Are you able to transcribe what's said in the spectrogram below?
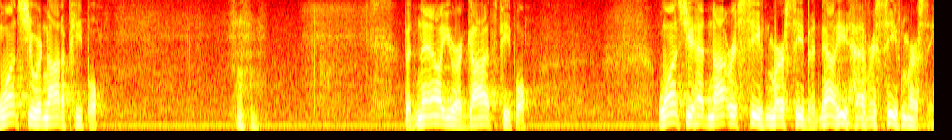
Once you were not a people, but now you are God's people. Once you had not received mercy, but now you have received mercy.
